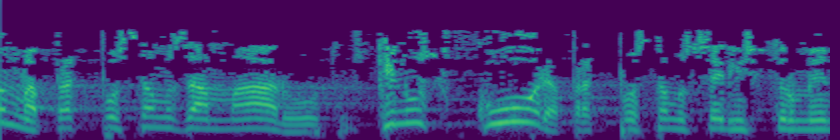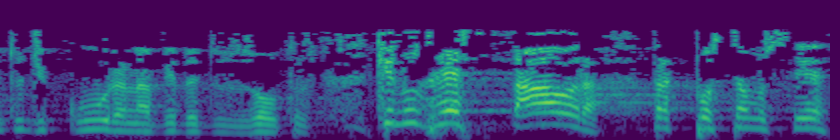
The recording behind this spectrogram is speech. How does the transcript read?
ama para que possamos amar outros, que nos cura para que possamos ser instrumento de cura na vida dos outros, que nos restaura para que possamos ser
